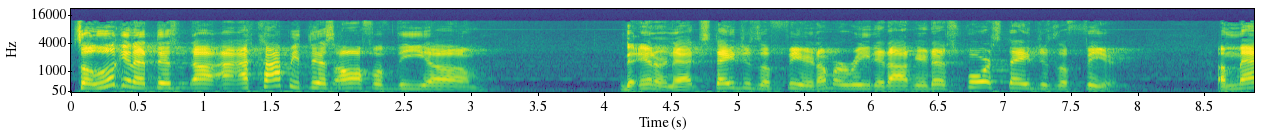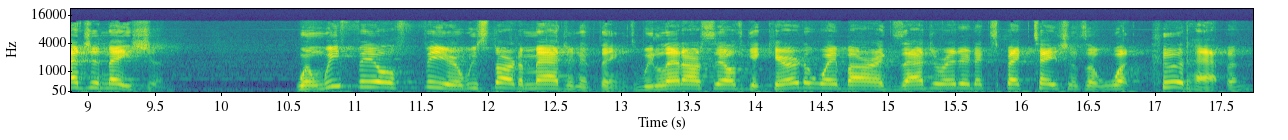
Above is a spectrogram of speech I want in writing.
So, looking at this, uh, I copied this off of the. Um, the internet, stages of fear. And I'm going to read it out here. There's four stages of fear. Imagination. When we feel fear, we start imagining things. We let ourselves get carried away by our exaggerated expectations of what could happen.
